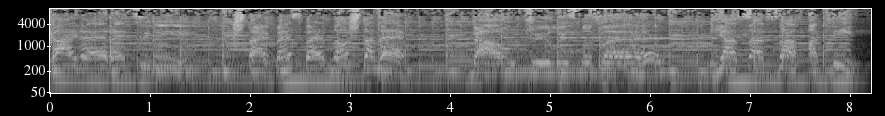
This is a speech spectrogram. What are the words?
hajde reci mi, šta je bezbedno, šta ne, Naučili smo sve. Ja sad znam, a ti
